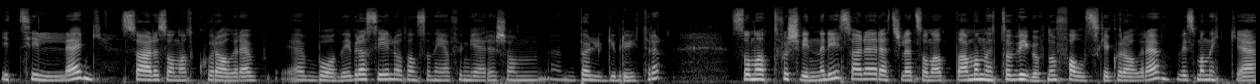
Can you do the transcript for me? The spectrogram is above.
I tillegg så er det sånn at korallrev eh, både i Brasil og Tanzania fungerer som bølgebrytere. Sånn at forsvinner de, så er det rett og slett sånn at da er man nødt til å bygge opp noen falske korallrev hvis man ikke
